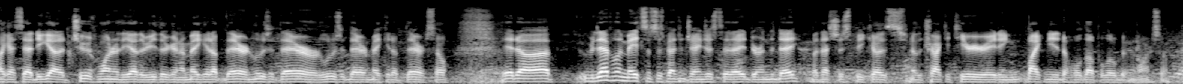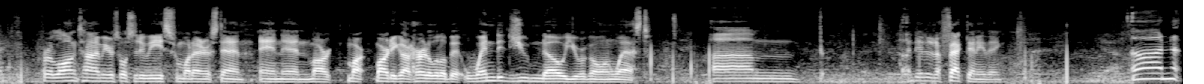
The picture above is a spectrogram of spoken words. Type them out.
like I said, you got to choose one or the other. You're either going to make it up there and lose it there, or lose it there and make it up there. So, it uh, we definitely made some suspension changes today during the day, but that's just because you know the track deteriorating, bike needed to hold up a little bit more. So. For a long time, you were supposed to do east, from what I understand, and then Mark, Mark Marty got hurt a little bit. When did you know you were going west? Um, and did it affect anything? Uh, n-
